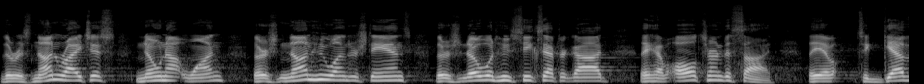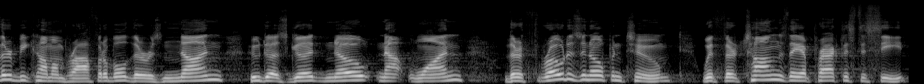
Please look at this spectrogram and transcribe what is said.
there is none righteous, no, not one. There's none who understands. There's no one who seeks after God. They have all turned aside. They have together become unprofitable. There is none who does good, no, not one. Their throat is an open tomb. With their tongues they have practiced deceit.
